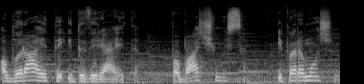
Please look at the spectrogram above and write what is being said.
обираєте і довіряєте. Побачимося і переможемо.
